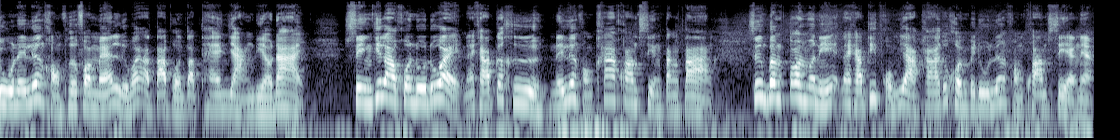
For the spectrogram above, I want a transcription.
ดูในเรื่องของ performance หรือว่าอัตราผลตอบแทนอย่างเดียวได้ สิ่งที่เราควรดูด้วยนะครับก็คือในเรื่องของค่าความเสี่ยงต่างๆ ซึ่งเบื้องต้นวันนี้นะครับที่ผมอยากพาทุกคนไปดูเรื่องของความเสี่ยงเนี่ย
